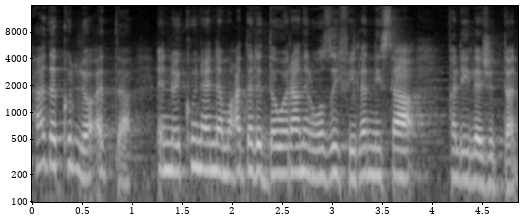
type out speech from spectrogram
هذا كله أدى أنه يكون عندنا معدل الدوران الوظيفي للنساء قليلة جدا.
